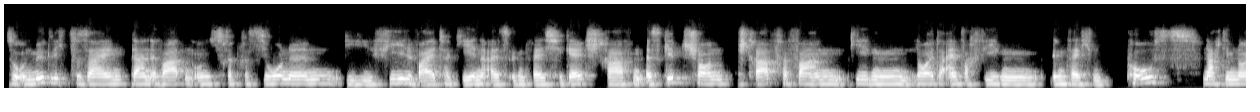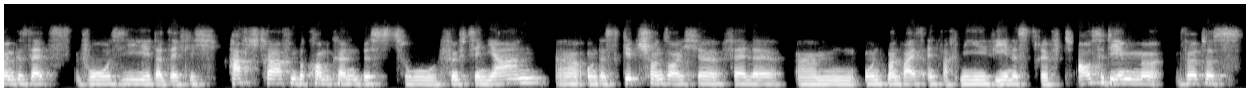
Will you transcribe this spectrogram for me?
so unmöglich zu sein, dann erwarten uns Repressionen, die viel weiter gehen als irgendwelche Geldstrafen. Es gibt schon Strafverfahren gegen Leute einfach wegen irgendwelchen Posts nach dem neuen Gesetz, wo sie tatsächlich Haftstrafen bekommen können bis zu 15 Jahren. Äh, und es gibt schon solche Fälle ähm, und man weiß einfach nie, wen es trifft. Außerdem wird es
